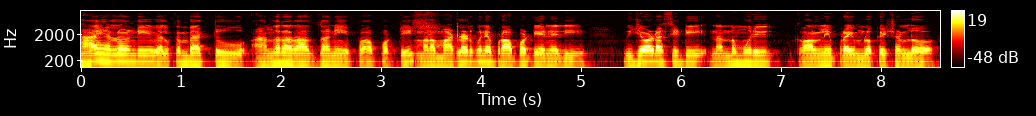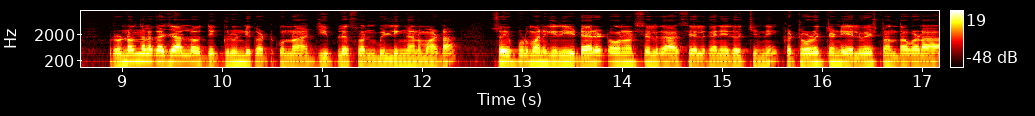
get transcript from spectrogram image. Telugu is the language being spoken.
హాయ్ హలో అండి. Welcome back to Andhra Rajadhani properties. మనం మాట్లాడుకునే ప్రాపర్టీ అనేది Vijayawada city Nandamuri colony prime లొకేషన్లో రెండు వందల గజాల్లో దగ్గరుండి కట్టుకున్న జీ ప్లస్ వన్ బిల్డింగ్ అనమాట సో ఇప్పుడు మనకి ఇది డైరెక్ట్ ఓనర్ సేల్గా సేల్కి అనేది వచ్చింది. ఇక్కడ చూడొచ్చండి ఎలివేషన్ అంతా కూడా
